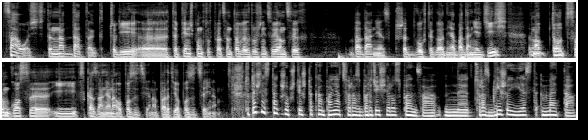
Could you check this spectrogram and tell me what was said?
całość, ten naddatek, czyli e, te 5 punktów procentowych różnicujących badanie sprzed dwóch tygodni, a badanie dziś, no to są głosy i wskazania na opozycję, na partie opozycyjne. To też jest tak, że przecież ta kampania coraz bardziej się rozpędza, coraz bliżej jest meta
